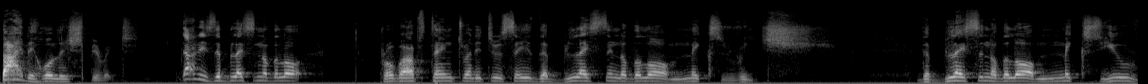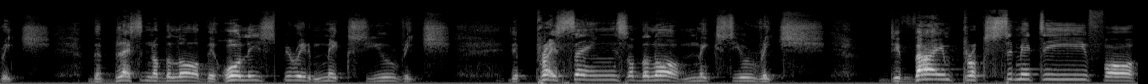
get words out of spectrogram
by the Holy Spirit. That is the blessing of the Lord. Proverbs 10 22 says, The blessing of the Lord makes rich. The blessing of the Lord makes you rich. The blessing of the Lord, the Holy Spirit makes you rich. The presence of the Lord makes you rich. Divine proximity for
